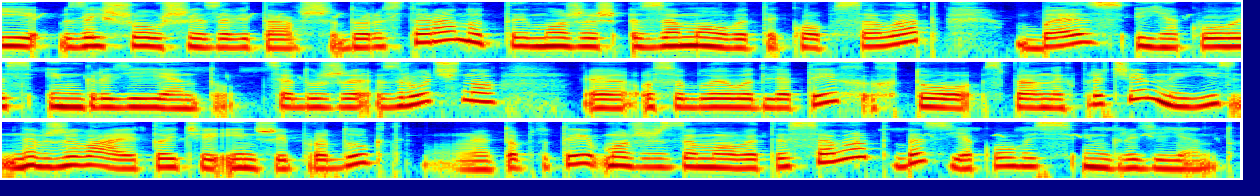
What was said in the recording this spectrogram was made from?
і, зайшовши, завітавши до ресторану, ти можеш замовити коп-салат без якогось інгредієнту. Це дуже зручно. е, Особливо для тих, хто з певних причин не їсть, не вживає той чи інший продукт. Е, Тобто ти можеш замовити салат без якогось інгредієнту.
